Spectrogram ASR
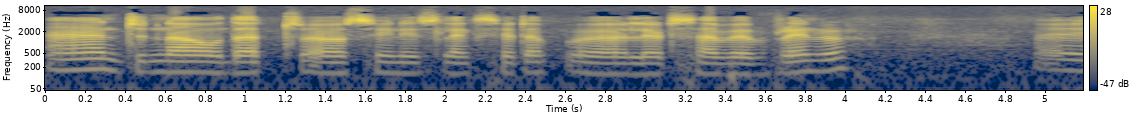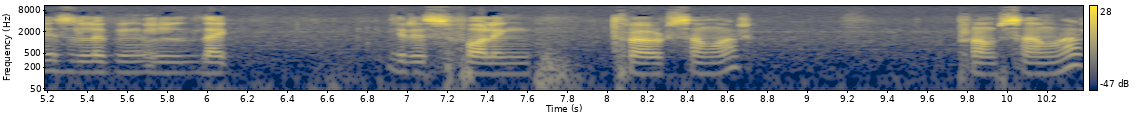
And now that our scene is like set up uh, let's have a render it's looking like it is falling throughout somewhere from somewhere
